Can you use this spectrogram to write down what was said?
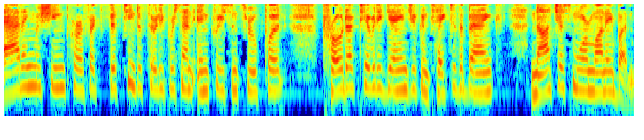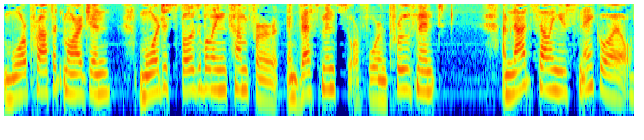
Adding machine perfect, 15 to 30% increase in throughput, productivity gains you can take to the bank, not just more money, but more profit margin, more disposable income for investments or for improvement. I'm not selling you snake oil.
